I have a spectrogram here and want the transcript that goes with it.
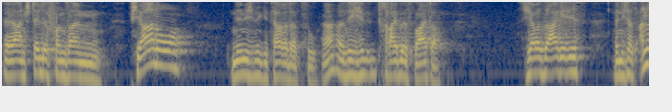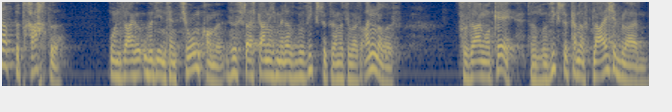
äh, anstelle von seinem Piano nehme ich eine Gitarre dazu, ja, also ich treibe es weiter. Was ich aber sage ist, wenn ich das anders betrachte und sage, über die Intention komme, ist es vielleicht gar nicht mehr das Musikstück, sondern es ist was anderes. Zu sagen, okay, das Musikstück kann das gleiche bleiben,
